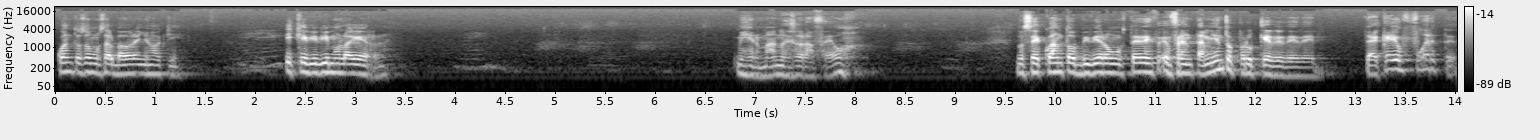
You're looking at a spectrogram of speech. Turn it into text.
¿Cuántos somos salvadoreños aquí? Y que vivimos la guerra. Mis hermanos, eso era feo. No sé cuántos vivieron ustedes enfrentamientos, pero que de, aquellos fuertes.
